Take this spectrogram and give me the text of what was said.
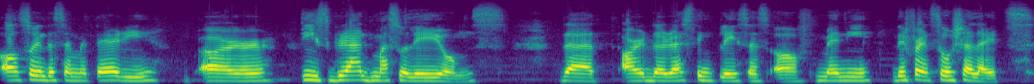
Also in the cemetery are these grand mausoleums that are the resting places of many different socialites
